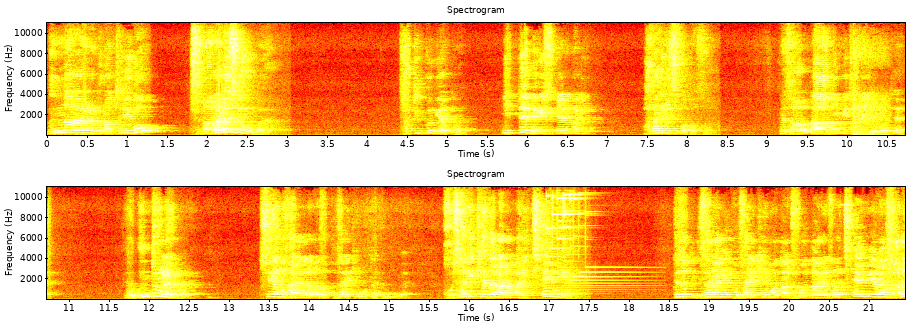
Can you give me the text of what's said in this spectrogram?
은나라를 무너뜨리고 주나라를 세운 거야. 같은 급이었던 이때 백이 숙제는 그걸 받아들일 수가 없었어. 그래서 나니 밑으로 일 못해. 그래서 운두를 해버려. 수양산에 들어가서 고사리 캐 못다 죽는 거야. 고사리 캐다라는 말이 체미야. 그래서 이 사람이 고사리 캐 못다 죽었다 그래서 체미란 말은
